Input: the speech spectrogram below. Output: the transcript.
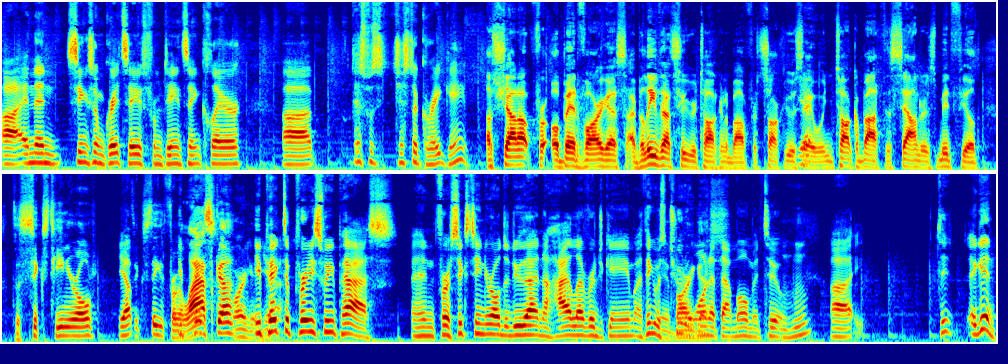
uh, and then seeing some great saves from Dayne St. Clair. Uh, this was just a great game. A shout out for Obed Vargas. I believe that's who you're talking about for Soccer USA. Yep. When you talk about the Sounders midfield, the 16 year old, Yep. 16 from He picked- Alaska. Vargas, He yeah. picked a pretty sweet pass, and for a 16-year-old to do that in a high leverage game, I think it was Yeah, two to one at that moment too. Mm-hmm. Uh, th- again,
